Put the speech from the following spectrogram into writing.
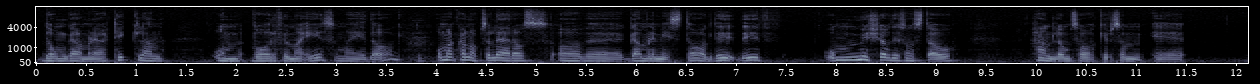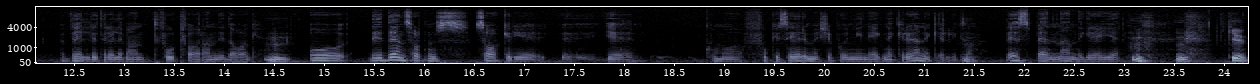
de gamla artiklarna om varför man är som man är idag. Och man kan också lära oss av eh, gamla misstag. Det, det, är- och mycket av det som står handlar om saker som är väldigt relevant fortfarande idag. Mm. Och det är den sortens saker jag, jag kommer att fokusera mycket på i mina egna krönikor. Liksom. Det är spännande grejer. Kul.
